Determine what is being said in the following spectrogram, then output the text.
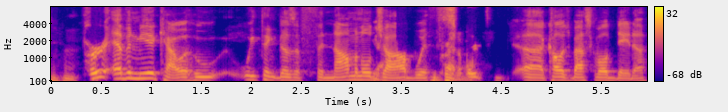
Mm-hmm. Per Evan Miyakawa, who we think does a phenomenal yeah, job with sports, uh, college basketball data.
